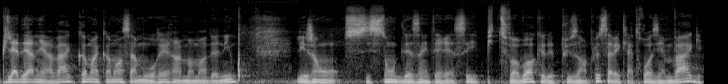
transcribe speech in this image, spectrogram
Puis la dernière vague, comment elle commence à mourir à un moment donné? Les gens s'y sont désintéressés. Puis tu vas voir que de plus en plus, avec la troisième vague,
